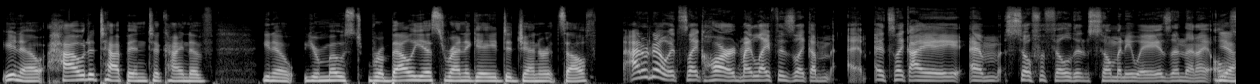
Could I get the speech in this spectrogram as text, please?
you know how to tap into kind of you know your most rebellious, renegade, degenerate self. I don't know. It's like hard. My life is like um, it's like I am so fulfilled in so many ways, and then I Yeah.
